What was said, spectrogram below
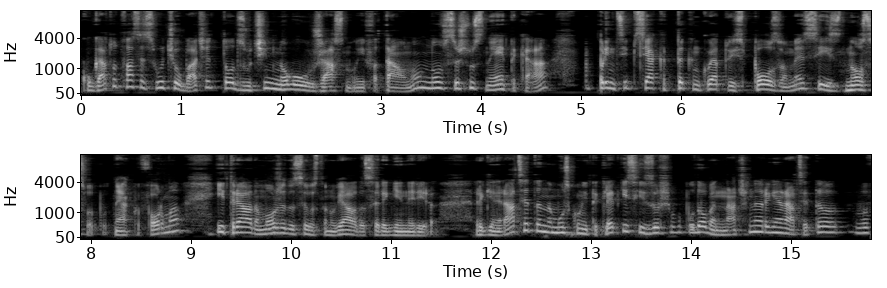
когато това се случи обаче, то звучи много ужасно и фатално, но всъщност не е така. По принцип, всяка тъкан, която използваме, се износва под някаква форма и трябва да може да се възстановява, да се регенерира. Регенерацията на мускулните клетки се извършва по подобен начин на регенерацията в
